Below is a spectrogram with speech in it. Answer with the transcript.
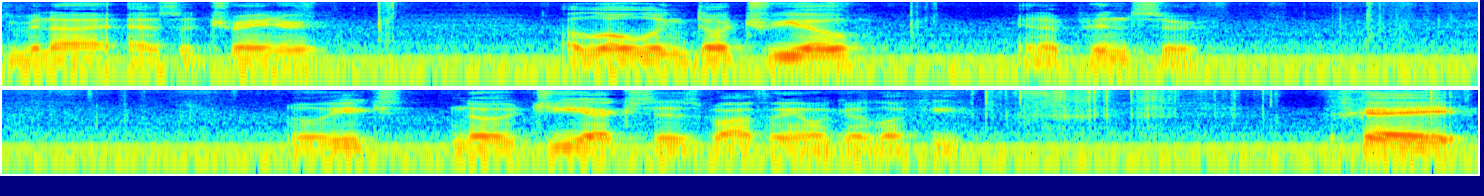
Mina as a trainer, a Alolan Dugtrio, and a Pinsir. No, EX, no GXs, but I think I'll get lucky. Okay,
